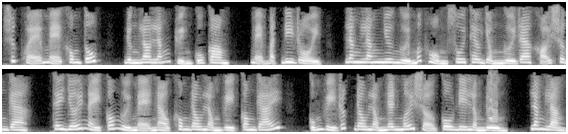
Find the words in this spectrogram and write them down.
sức khỏe mẹ không tốt, đừng lo lắng chuyện của con, mẹ bạch đi rồi, lăng lăng như người mất hồn xuôi theo dòng người ra khỏi sân ga, thế giới này có người mẹ nào không đau lòng vì con gái, cũng vì rất đau lòng nên mới sợ cô đi lầm đường, lăng lăng,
